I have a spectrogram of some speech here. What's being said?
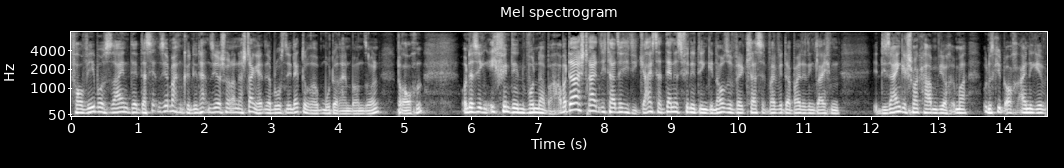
VW-Bus sein, der, das hätten sie ja machen können. Den hatten sie ja schon an der Stange, hätten ja bloß einen Elektromotor reinbauen sollen, brauchen. Und deswegen, ich finde den wunderbar. Aber da streiten sich tatsächlich die Geister. Dennis findet den genauso Weltklasse, weil wir da beide den gleichen Designgeschmack haben, wie auch immer. Und es gibt auch einige,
